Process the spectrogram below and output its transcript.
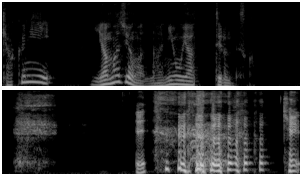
逆に、山潤は何をやってるんですか？け？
